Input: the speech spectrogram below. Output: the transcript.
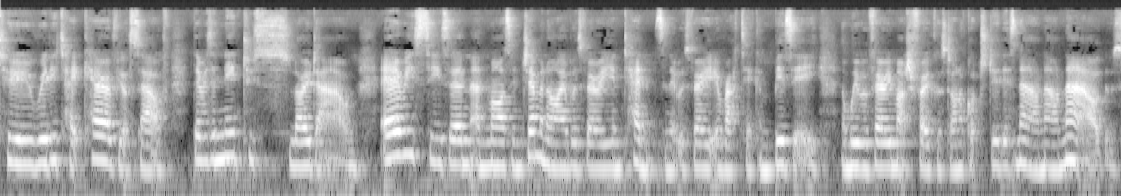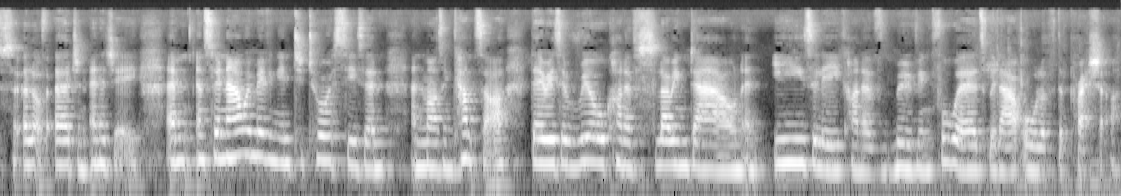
to really take care of yourself. There is a need to slow down. Aries season and Mars in Gemini was very intense and it was very erratic and busy, and we were very much focused on I've got to do this now, now, now. There was a lot of urgent energy, um, and so now we're moving into Taurus season and Mars in Cancer. There is real kind of slowing down and easily kind of moving forwards without all of the pressure.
